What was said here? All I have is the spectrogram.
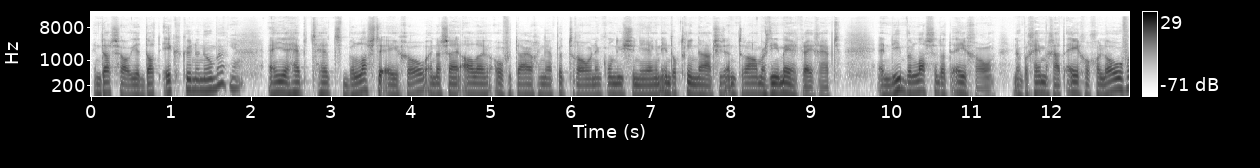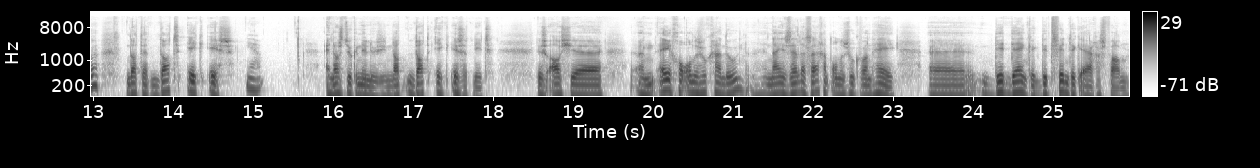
En dat zou je dat ik kunnen noemen. Ja. En je hebt het belaste ego. En dat zijn alle overtuigingen, patronen en conditioneringen, indoctrinaties en trauma's die je meegekregen hebt. En die belasten dat ego. En op een gegeven moment gaat het ego geloven dat het dat ik is. Ja. En dat is natuurlijk een illusie. Dat, dat ik is het niet. Dus als je een ego-onderzoek gaat doen, naar jezelf hè, gaat onderzoeken van hé, hey, uh, dit denk ik, dit vind ik ergens van.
